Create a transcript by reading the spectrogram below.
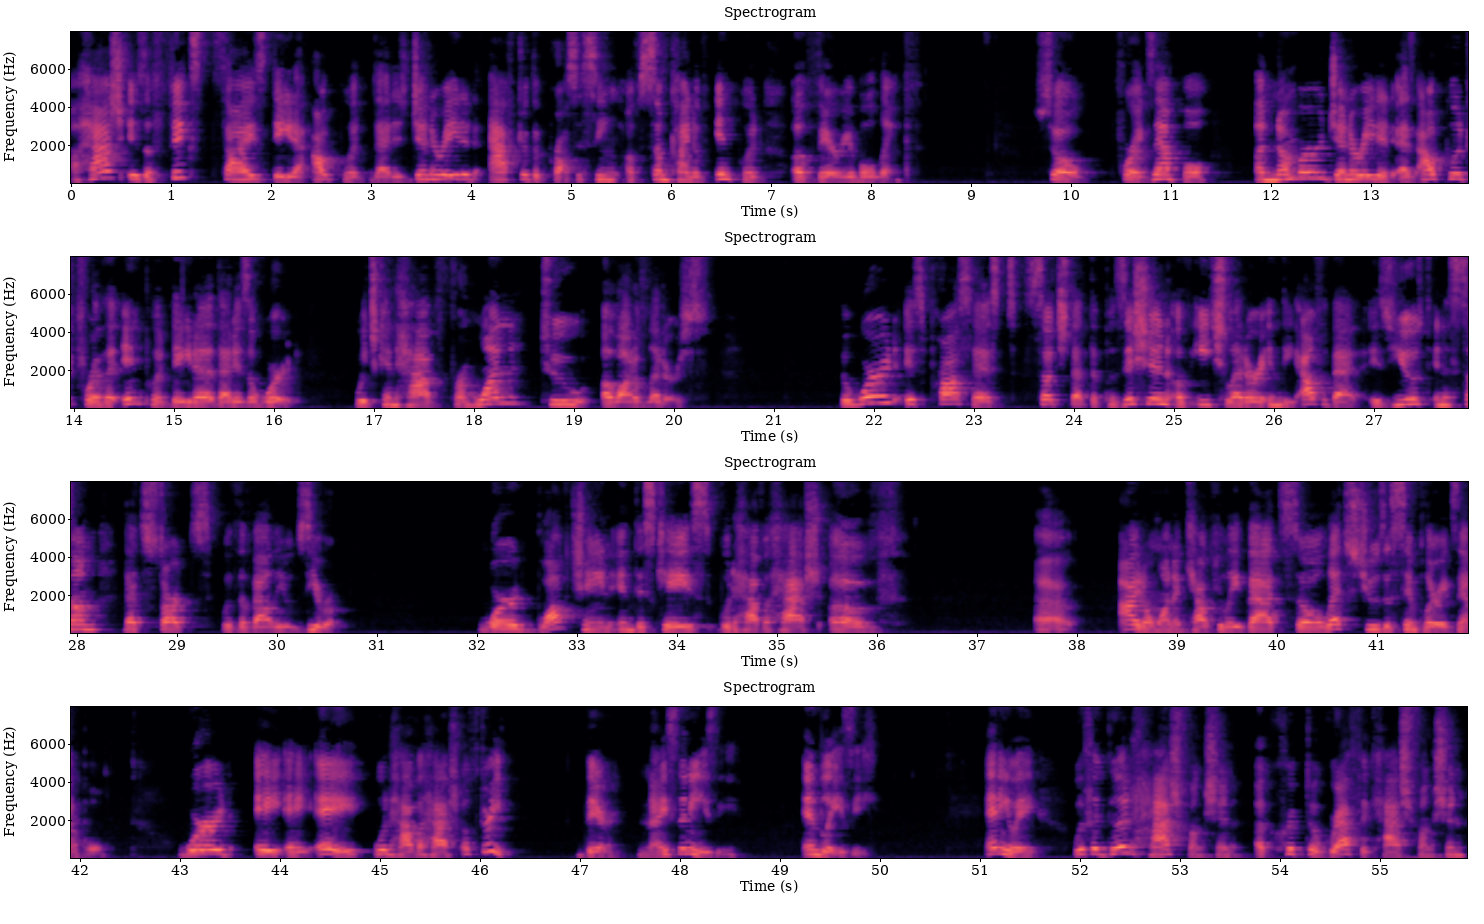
a hash is a fixed size data output that is generated after the processing of some kind of input of variable length. So, for example, a number generated as output for the input data that is a word, which can have from one to a lot of letters. The word is processed such that the position of each letter in the alphabet is used in a sum that starts with the value zero word blockchain in this case would have a hash of uh, I don't want to calculate that, so let's choose a simpler example. Word AAA would have a hash of 3. There, nice and easy. And lazy. Anyway, with a good hash function, a cryptographic hash function,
